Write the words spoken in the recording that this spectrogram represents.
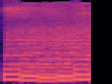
Corrupt,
